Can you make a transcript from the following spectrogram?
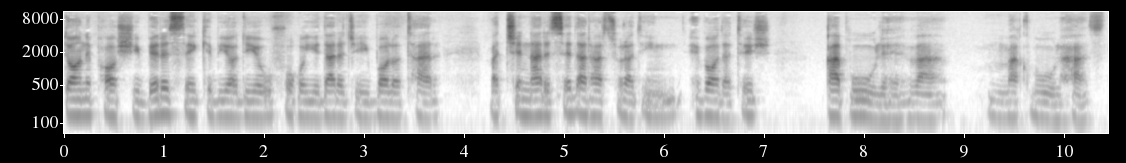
دانه پاشی برسه که بیاد یه افق یه درجه بالاتر و چه نرسه در هر صورت این عبادتش قبوله و مقبول هست.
